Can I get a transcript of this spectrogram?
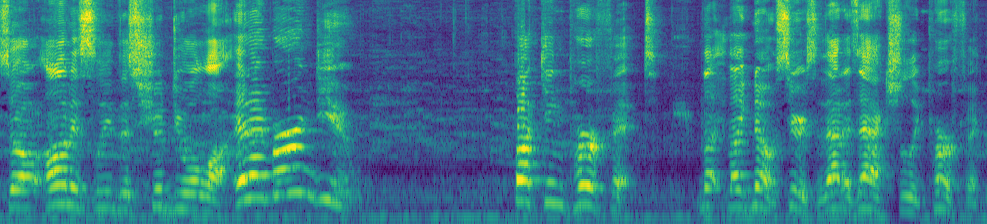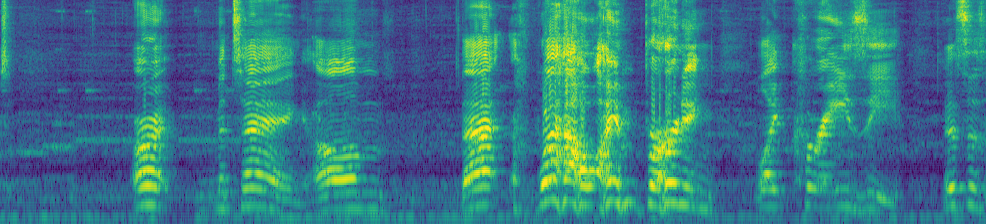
so honestly, this should do a lot. And I burned you! Fucking perfect. Like, no, seriously, that is actually perfect. Alright, Metang, um... That, wow, I am burning like crazy. This is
